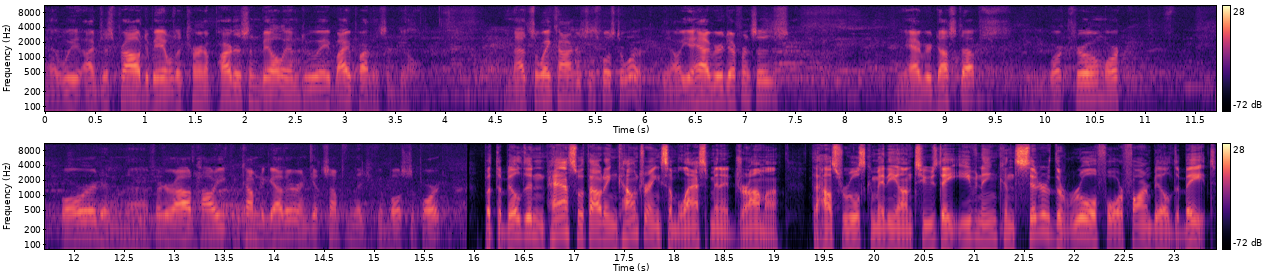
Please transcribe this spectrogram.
uh, we, I'm just proud to be able to turn a partisan bill into a bipartisan bill. And that's the way Congress is supposed to work. You know, you have your differences, you have your dust ups, you work through them, work forward and uh, figure out how you can come together and get something that you can both support. But the bill didn't pass without encountering some last minute drama. The House Rules Committee on Tuesday evening considered the rule for Farm Bill debate.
